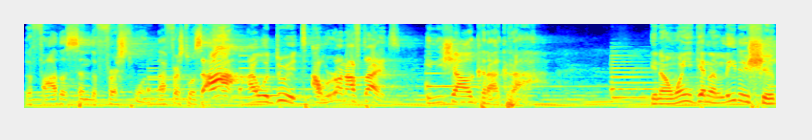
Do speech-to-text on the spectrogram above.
The father sent the first one. That first one said, Ah, I will do it. I will run after it. Initial gra gra. You know, when you get in leadership,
